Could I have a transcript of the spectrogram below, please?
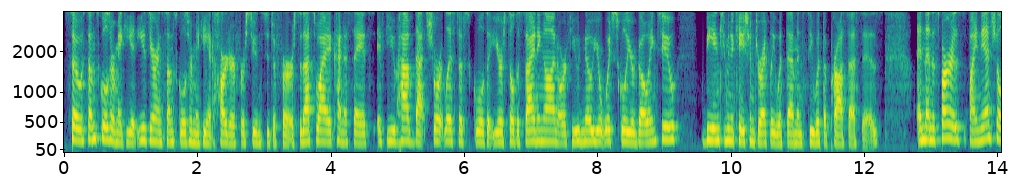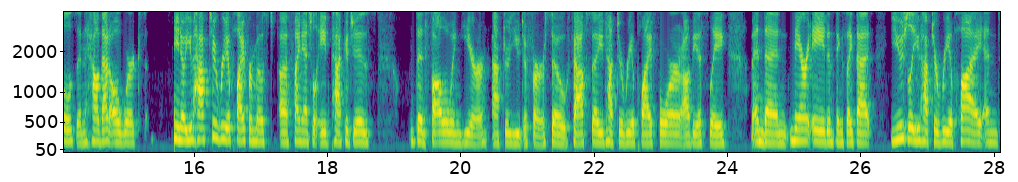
So some schools are making it easier and some schools are making it harder for students to defer. So that's why I kind of say it's if you have that short list of schools that you're still deciding on or if you know your which school you're going to, be in communication directly with them and see what the process is. And then as far as financials and how that all works, you know, you have to reapply for most uh, financial aid packages the following year after you defer. So FAFSA you'd have to reapply for obviously and then merit aid and things like that. Usually you have to reapply and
